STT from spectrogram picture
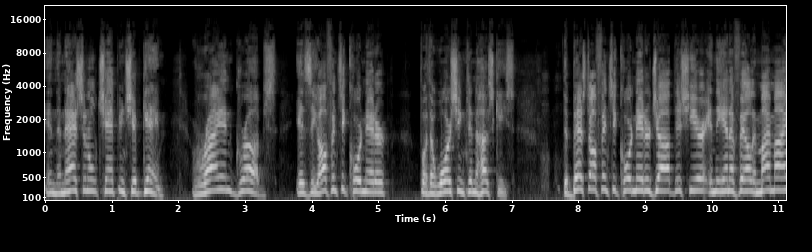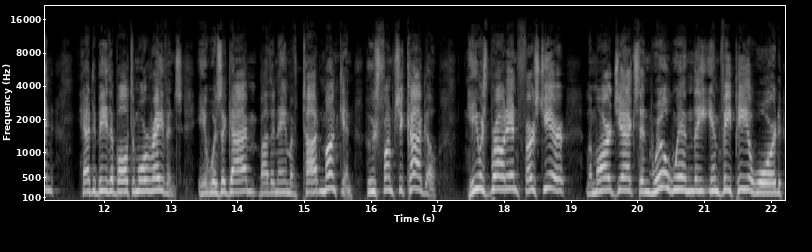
in the national championship game. Ryan Grubbs is the offensive coordinator for the Washington Huskies the best offensive coordinator job this year in the NFL, in my mind, had to be the Baltimore Ravens. It was a guy by the name of Todd Monken, who's from Chicago. He was brought in first year. Lamar Jackson will win the MVP award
